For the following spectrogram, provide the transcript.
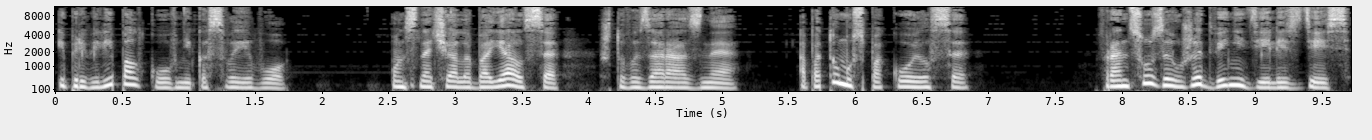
и привели полковника своего. Он сначала боялся, что вы заразная, а потом успокоился. Французы уже две недели здесь,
